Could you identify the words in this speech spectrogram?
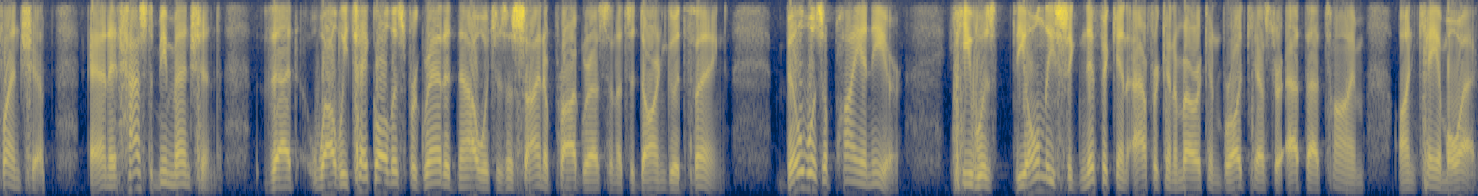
friendship. And it has to be mentioned that while we take all this for granted now, which is a sign of progress and it's a darn good thing, Bill was a pioneer. He was the only significant African American broadcaster at that time on KMOX.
